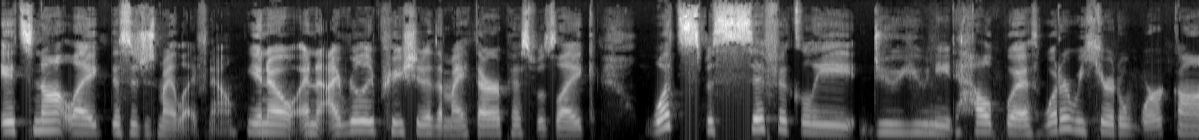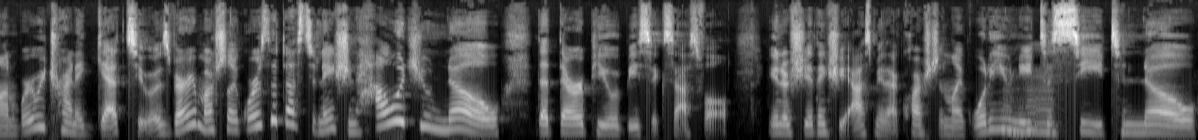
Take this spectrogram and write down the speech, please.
it's not like this is just my life now, you know? And I really appreciated that my therapist was like, what specifically do you need help with? What are we here to work on? Where are we trying to get to? It was very much like, where's the destination? How would you know that therapy would be successful? You know, she, I think she asked me that question, like, what do you mm-hmm. need to mm-hmm. see to know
